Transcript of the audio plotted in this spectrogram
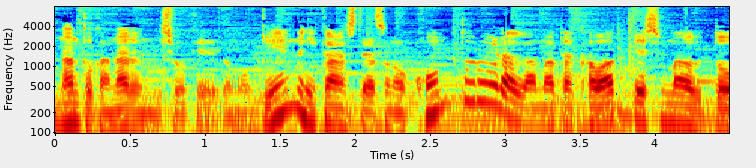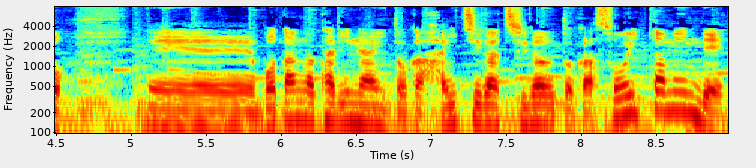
なんとかなるんでしょうけれども、ゲームに関してはそのコントローラーがまた変わってしまうと、えー、ボタンが足りないとか配置が違うとかそういった面で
